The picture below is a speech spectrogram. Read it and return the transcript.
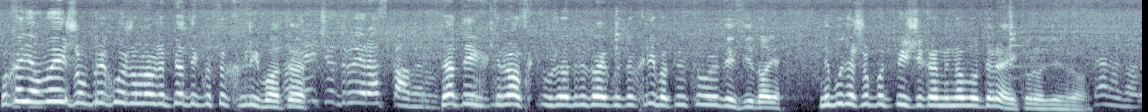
Поки я вийшов, приходжу, вона вже п'ятий кусок хліба. А Це ти що другий раз камеру? п'ятий раз вже відрізає кусок хліба, ти сковороди з'їдає. Не буде, щоб підписчиками на лотерейку розіграв. Це не знаю.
